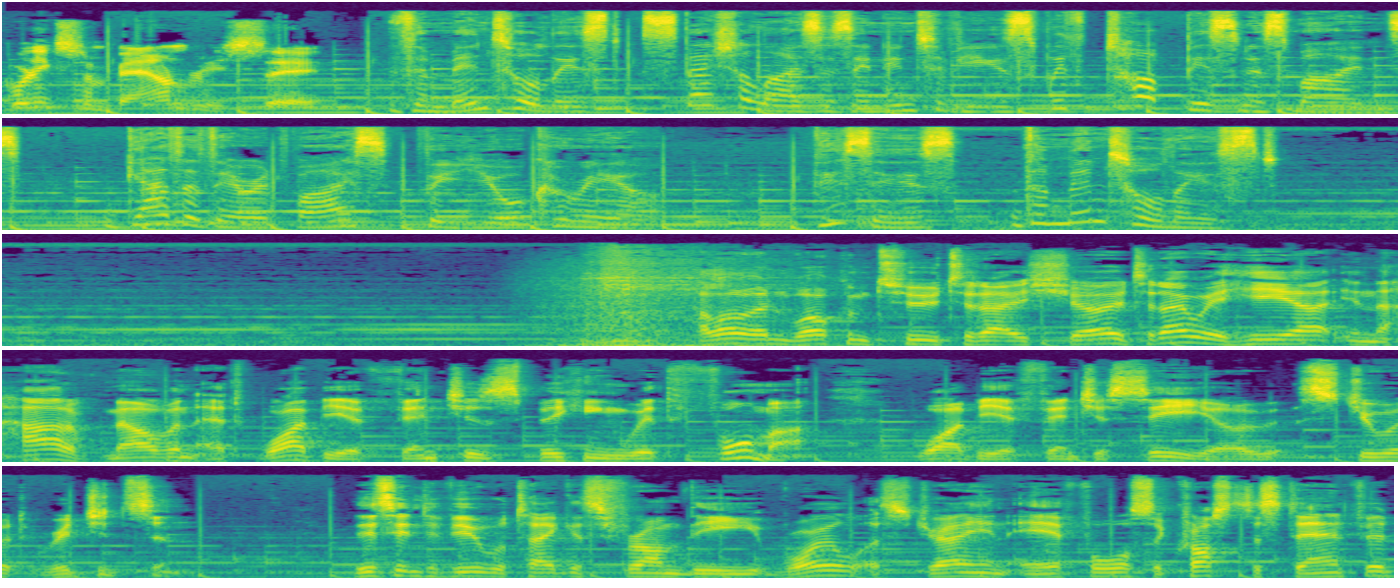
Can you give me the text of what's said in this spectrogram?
putting some boundaries there. The Mentor List specialises in interviews with top business minds. Gather their advice for your career. This is The Mentor List. Hello and welcome to today's show. Today we're here in the heart of Melbourne at YBF Ventures speaking with former YBF Venture CEO Stuart Richardson. This interview will take us from the Royal Australian Air Force across to Stanford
